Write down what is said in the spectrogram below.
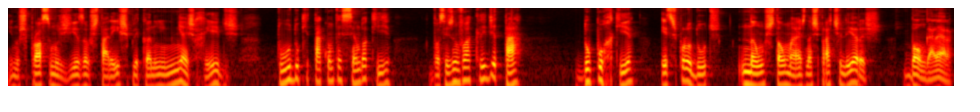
e nos próximos dias eu estarei explicando em minhas redes tudo o que está acontecendo aqui vocês não vão acreditar do porquê esses produtos não estão mais nas prateleiras. Bom, galera,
